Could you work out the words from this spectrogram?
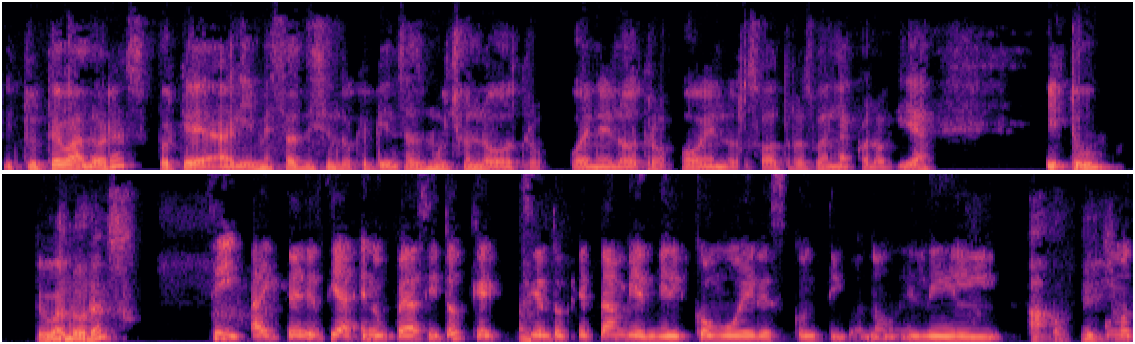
¿Y tú te valoras? Porque ahí me estás diciendo que piensas mucho en lo otro, o en el otro, o en los otros, o en la ecología. ¿Y tú? ¿Te valoras? Sí, ahí te decía en un pedacito que siento que también el cómo eres contigo, ¿no? En el Ah, ok. cómo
